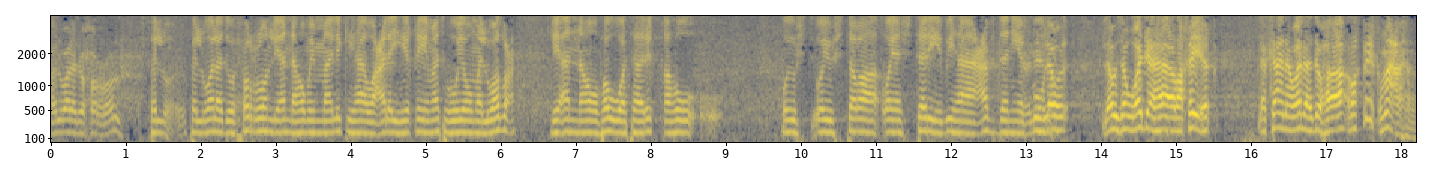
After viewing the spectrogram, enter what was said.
فالولد حر. فالولد حر لأنه من مالكها وعليه قيمته يوم الوضع لأنه فوت رقه ويشترى ويشتري بها عبدا يعني يكون يعني لو لو زوجها رقيق لكان ولدها رقيق معها.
